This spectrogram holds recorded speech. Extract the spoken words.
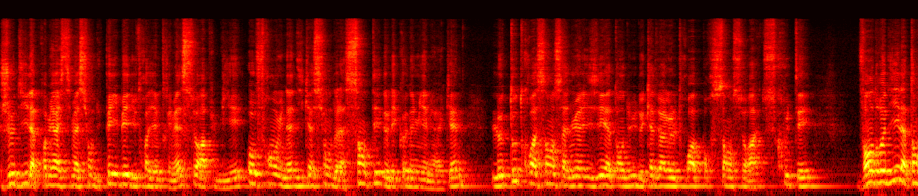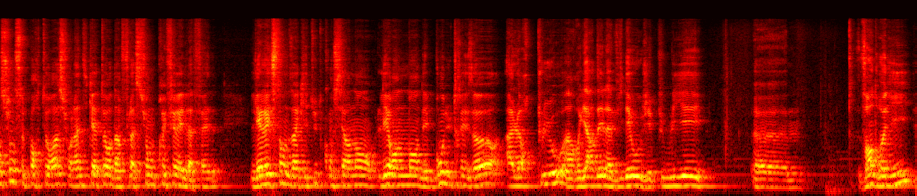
Jeudi, la première estimation du PIB du troisième trimestre sera publiée, offrant une indication de la santé de l'économie américaine. Le taux de croissance annualisé attendu de 4,3% sera scruté. Vendredi, l'attention se portera sur l'indicateur d'inflation préféré de la Fed. Les restantes inquiétudes concernant les rendements des bons du Trésor à leur plus haut. Hein, regardez la vidéo que j'ai publiée vendredi.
